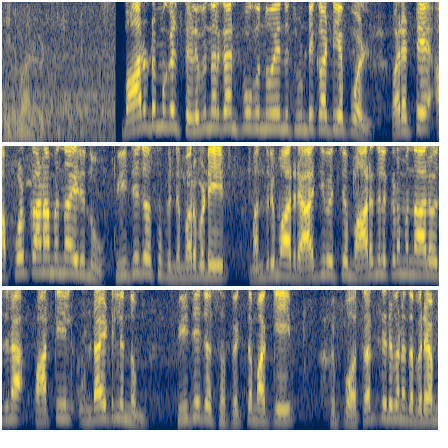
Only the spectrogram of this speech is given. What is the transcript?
തീരുമാനമെടുത്തിട്ടുണ്ട്. ബാറുടമകൾ തെളിവ് നൽകാൻ പോകുന്നു എന്ന് ചൂണ്ടിക്കാട്ടിയപ്പോൾ വരട്ടെ അപ്പോൾ കാണാമെന്നായിരുന്നു പി ജെ ജോസഫിന്റെ മറുപടി. മന്ത്രിമാർ രാജിവെച്ച് മാറി നിൽക്കണമെന്ന ആലോചന പാർട്ടിയിൽ ഉണ്ടായിട്ടില്ലെന്നും പി ജെ ജോസഫ് വ്യക്തമാക്കി. റിപ്പോർട്ടർ തിരുവനന്തപുരം.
